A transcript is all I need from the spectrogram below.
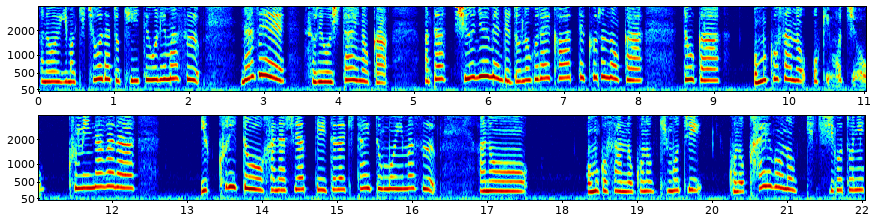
あの、今貴重だと聞いております。なぜそれをしたいのか。また収入面でどのぐらい変わってくるのか、どうかお婿さんのお気持ちを汲みながら、ゆっくりと話し合っていただきたいと思います。あの、お婿さんのこの気持ち、この介護の仕事に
